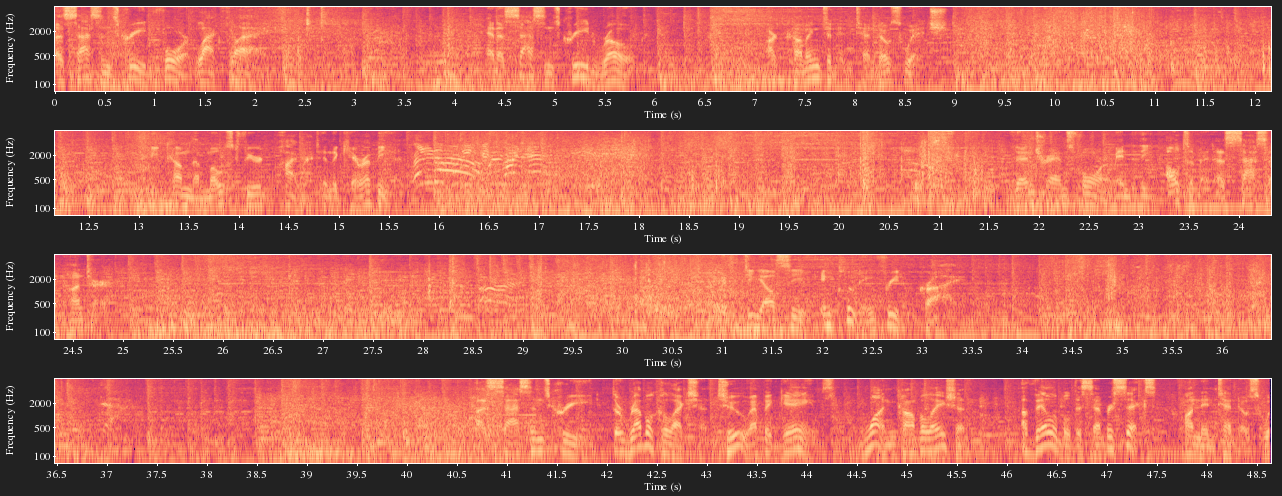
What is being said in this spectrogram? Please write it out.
Assassin's Creed 4 Black Flag, and Assassin's Creed Rogue are coming to Nintendo Switch. Become the most feared pirate in the Caribbean. Ready now! Then transform into the ultimate assassin hunter. DLC including Freedom Cry. Assassin's Creed, the Rebel Collection, two epic games, one compilation. Available December 6 on Nintendo Switch.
